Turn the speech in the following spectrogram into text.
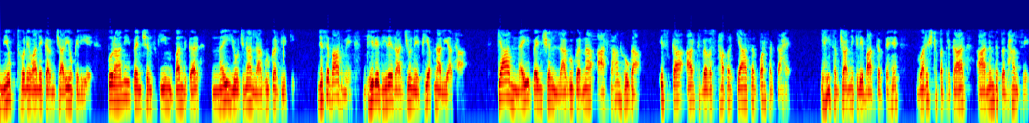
नियुक्त होने वाले कर्मचारियों के लिए पुरानी पेंशन स्कीम बंद कर नई योजना लागू कर दी थी, जिसे बाद में धीरे धीरे राज्यों ने भी अपना लिया था। क्या नई पेंशन लागू करना आसान होगा? इसका अर्थव्यवस्था पर क्या असर पड़ सकता है? यही सब जानने के लिए बात करते हैं वरिष्ठ पत्रकार आनंद प्रधान से,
